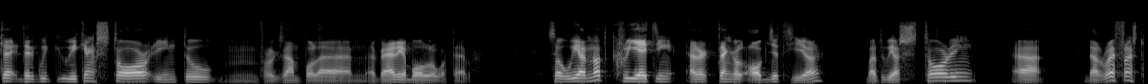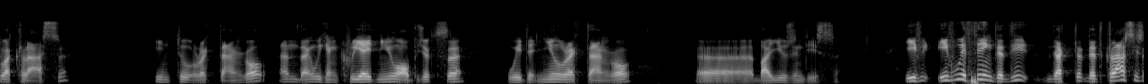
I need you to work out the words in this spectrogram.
that we, we can store into mm, for example a, a variable or whatever. So we are not creating a rectangle object here but we are storing uh, the reference to a class into rectangle and then we can create new objects uh, with a new rectangle uh, by using this if, if we think that, the, that, that classes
